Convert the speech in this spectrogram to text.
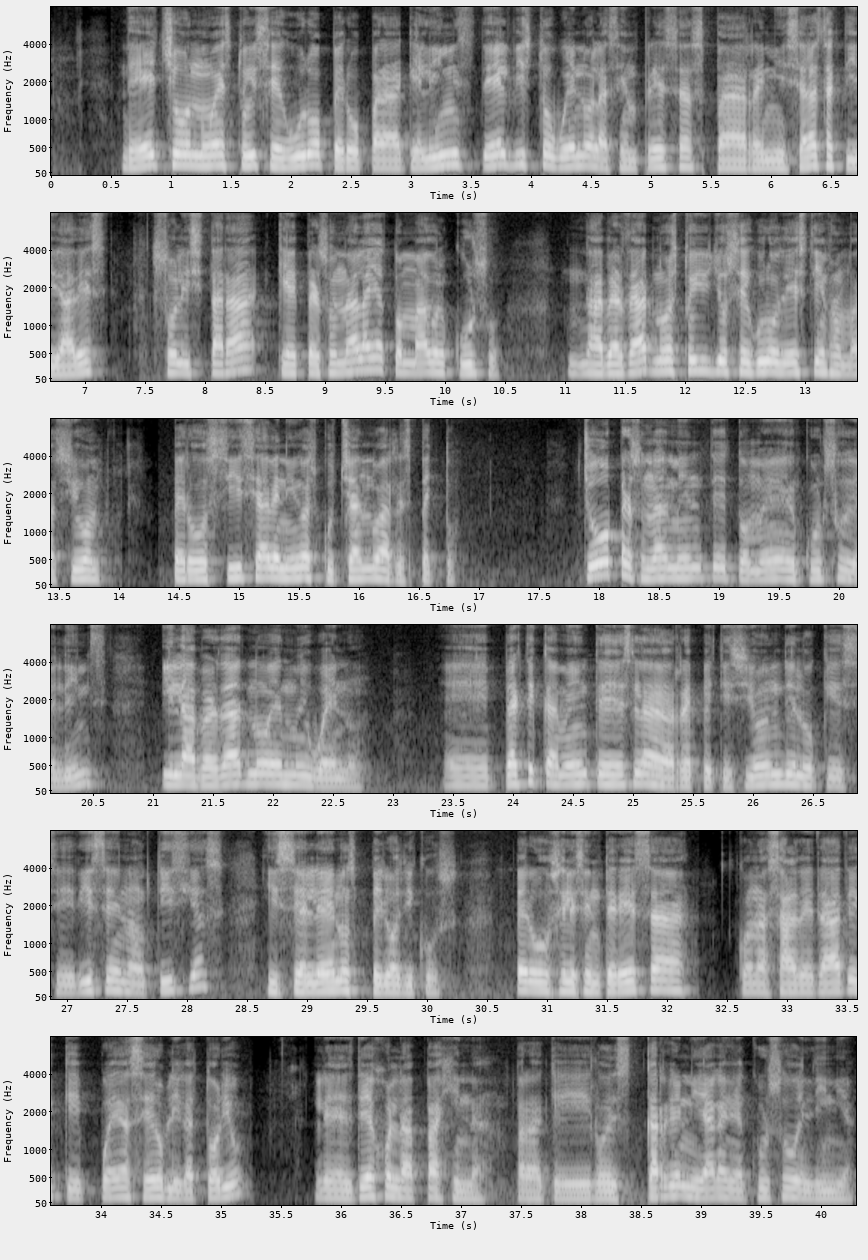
De hecho, no estoy seguro, pero para que el IMSS dé el visto bueno a las empresas para reiniciar las actividades, solicitará que el personal haya tomado el curso. La verdad, no estoy yo seguro de esta información, pero sí se ha venido escuchando al respecto. Yo personalmente tomé el curso del IMSS y la verdad no es muy bueno. Eh, prácticamente es la repetición de lo que se dice en noticias y se lee en los periódicos pero si les interesa con la salvedad de que pueda ser obligatorio, les dejo la página para que lo descarguen y hagan el curso en línea.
